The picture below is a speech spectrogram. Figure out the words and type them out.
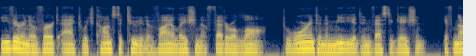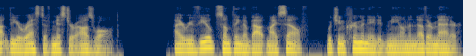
either an overt act which constituted a violation of federal law, to warrant an immediate investigation, if not the arrest of Mr. Oswald. I revealed something about myself, which incriminated me on another matter.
